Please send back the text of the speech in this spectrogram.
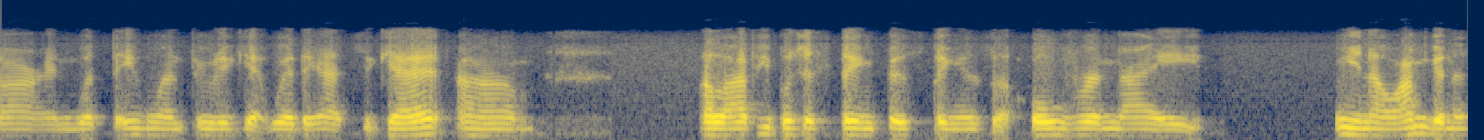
are and what they went through to get where they had to get. Um, a lot of people just think this thing is an overnight, you know, I'm going to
